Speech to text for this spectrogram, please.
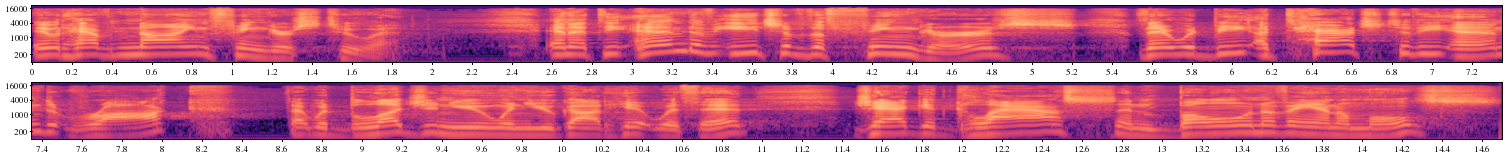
it would have nine fingers to it. And at the end of each of the fingers, there would be attached to the end rock that would bludgeon you when you got hit with it, jagged glass and bone of animals,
